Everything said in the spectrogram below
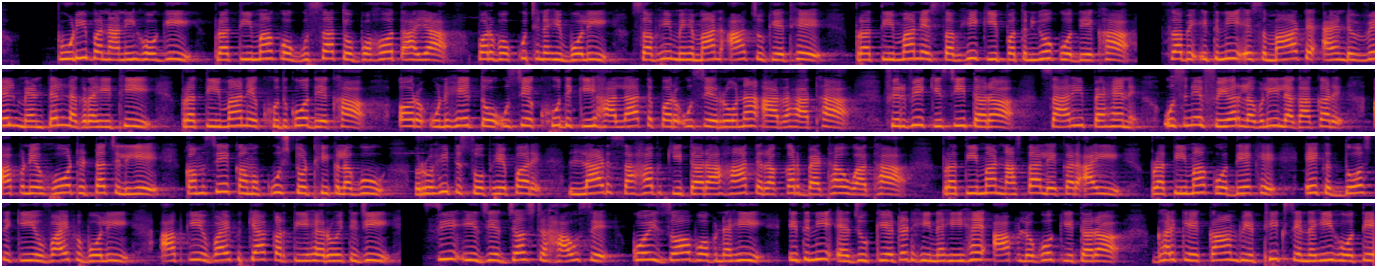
पूरी बनानी होगी, प्रतिमा को गुस्सा तो बहुत आया, पर वो कुछ नहीं बोली। सभी मेहमान आ चुके थे। प्रतिमा ने सभी की पत्नियों को देखा। सब इतनी स्मार्ट एंड वेल मेंटेन लग रही थी। प्रतिमा ने खुद को देखा और उन्हें तो उसे खुद की हालात पर उसे रोना आ रहा था। फिर भी किसी तरह साड़ी पहन उसने फेयर लवली लगाकर अपने होठ टच लिए। कम से कम कुछ तो ठीक लगू। रोहित सोफे पर लाड साहब की तरह हाथ रखकर बैठा हुआ था। प्रतिमा नाश्ता लेकर आई। प्रतिमा को देख एक दोस्त की वाइफ बोली, आपकी वाइफ क्या करती है Rohit ji? She is a just house कोई जॉब वॉब नहीं। इतनी एजुकेटेड ही नहीं है आप लोगों की तरह। घर के काम भी ठीक से नहीं होते।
